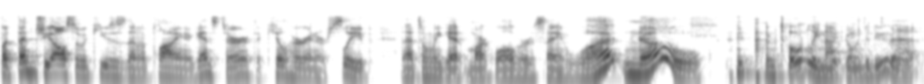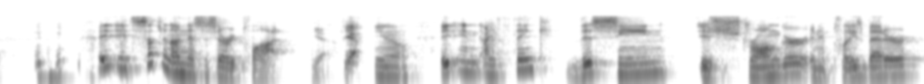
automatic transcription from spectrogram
But then she also accuses them of plotting against her to kill her in her sleep, and that's when we get Mark Wahlberg saying, "What? No." I'm totally not going to do that. It, it's such an unnecessary plot. Yeah. Yeah. You know, it, and I think this scene is stronger and it plays better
